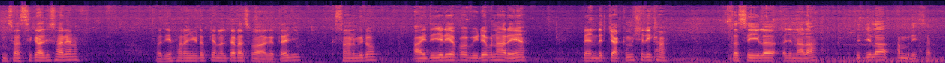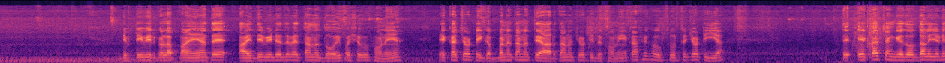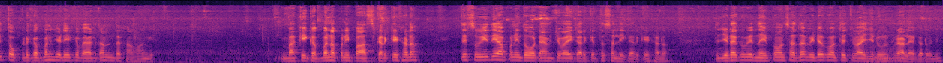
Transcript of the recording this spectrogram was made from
ਸਤਿ ਸ਼੍ਰੀ ਅਕਾਲ ਜੀ ਸਾਰਿਆਂ ਨੂੰ। ਵਧੀਆ ਫਾਰਮ YouTube ਚੈਨਲ ਤੁਹਾਡਾ ਸਵਾਗਤ ਹੈ ਜੀ। ਕਿਸਾਨ ਵੀਰੋ, ਅੱਜ ਦੀ ਜਿਹੜੀ ਆਪਾਂ ਵੀਡੀਓ ਬਣਾ ਰਹੇ ਆ ਪਿੰਡ ਚੱਕ ਮਿਸ਼ਰੀ ਖਾਂ, ਤਹਿਸੀਲ ਅਜਨਾਲਾ ਤੇ ਜ਼ਿਲ੍ਹਾ ਅੰਮ੍ਰਿਤਸਰ। ਡਿਪਟੀ ਵੀਰ ਕੋਲ ਆਪਾਂ ਆਏ ਆ ਤੇ ਅੱਜ ਦੀ ਵੀਡੀਓ ਦੇ ਵਿੱਚ ਤੁਹਾਨੂੰ ਦੋ ਹੀ ਪਸ਼ੂ ਵਿਖਾਉਣੇ ਆ। ਇੱਕ ਆ ਝੋਟੀ ਗੱਬਣ ਤੁਹਾਨੂੰ ਤਿਆਰ, ਤੁਹਾਨੂੰ ਝੋਟੀ ਦਿਖਾਉਣੀ ਹੈ ਕਾਫੀ ਖੂਬਸੂਰਤ ਝੋਟੀ ਆ। ਤੇ ਇੱਕ ਆ ਚੰਗੇ ਦੁੱਧ ਵਾਲੀ ਜਿਹੜੀ ਤੋਕੜ ਗੱਬਣ ਜਿਹੜੀ ਇੱਕ ਵੈੜ ਤੁਹਾਨੂੰ ਦਿਖਾਵਾਂਗੇ। ਬਾਕੀ ਗੱਬਨ ਆਪਣੀ ਪਾਸ ਕਰਕੇ ਖੜੋ ਤੇ ਸੂਈ ਦੀ ਆਪਣੀ ਦੋ ਟਾਈਮ ਚਵਾਈ ਕਰਕੇ ਤਸੱਲੀ ਕਰਕੇ ਖੜੋ ਤੇ ਜਿਹੜਾ ਕੋਈ ਨਹੀਂ ਪਹੁੰਚ ਸਕਦਾ ਵੀਡੀਓ ਕਾਲ ਤੇ ਚਵਾਈ ਜ਼ਰੂਰ ਕਰਾ ਲਿਆ ਕਰੋ ਜੀ।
